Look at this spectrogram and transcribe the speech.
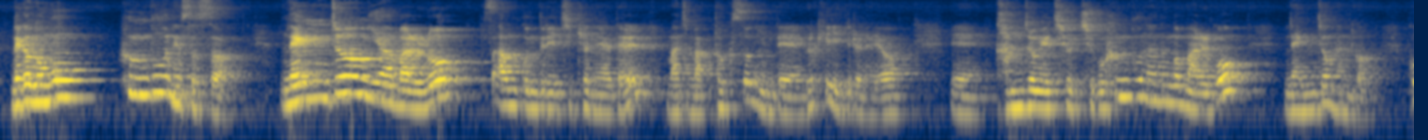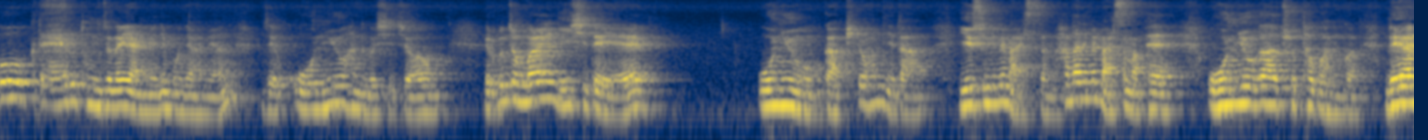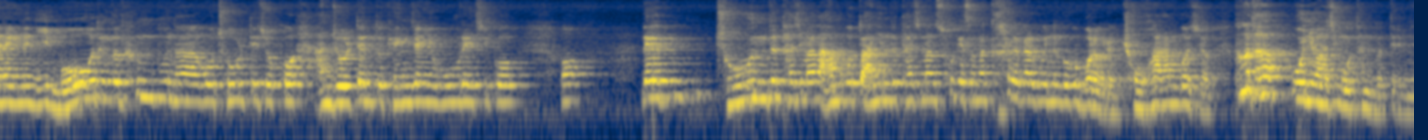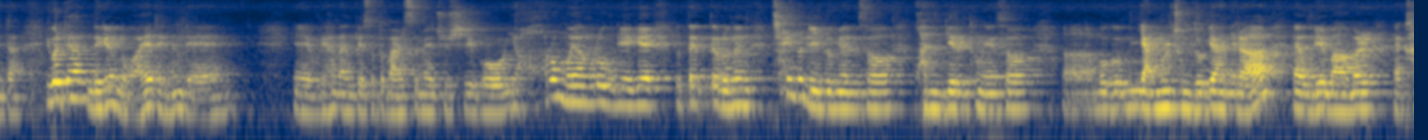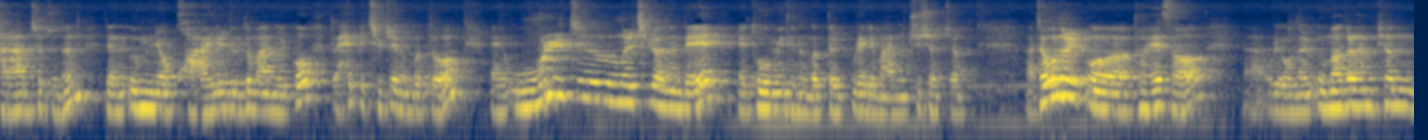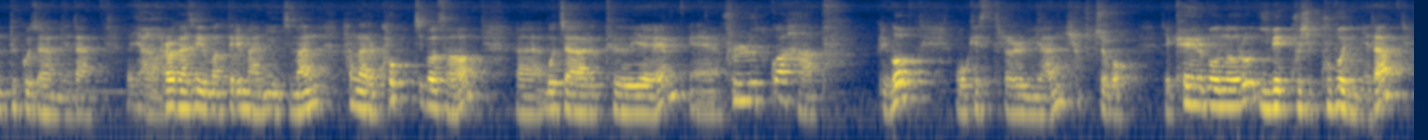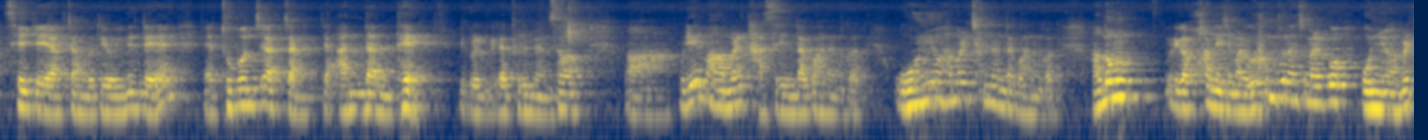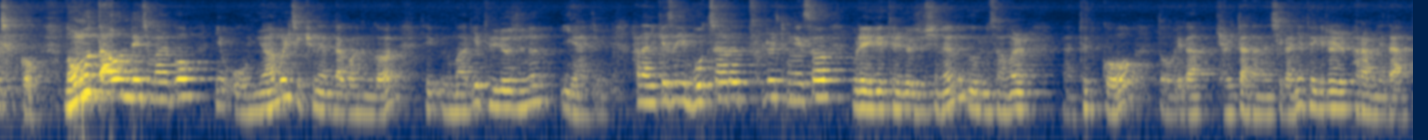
내가 너무 흥분했었어. 냉정이야말로 싸움꾼들이 지켜내야 될 마지막 덕성인데 그렇게 얘기를 해요. 예, 감정에 치우치고 흥분하는 것 말고 냉정한 것. 그 그대로 동전의 양면이 뭐냐 하면 이제 온유한 것이죠. 여러분 정말 이 시대에 온유가 필요합니다. 예수님의 말씀, 하나님의 말씀 앞에 온유가 좋다고 하는 것, 내 안에 있는 이 모든 것 흥분하고 좋을 때 좋고 안 좋을 때는 또 굉장히 우울해지고, 어, 내가 좋은 듯 하지만 아무것도 아닌 듯 하지만 속에서는 칼을 갈고 있는 거고 뭐라 그래요? 교활한 거죠. 그거 다 온유하지 못하는 것들입니다. 이걸 다 내려놓아야 되는데, 예, 우리 하나님께서도 말씀해 주시고 여러 모양으로 우리에게 또 때때로는 책을 읽으면서 관계를 통해서 어, 뭐그 약물 중독이 아니라 예, 우리의 마음을 가라앉혀주는 음료, 과일들도 많이 있고 또 햇빛을 쬐는 것도 예, 우울증을 치료하는 예, 도움이 되는 것들 우리에게 많이 주셨죠. 아, 자 오늘 어, 더해서 아, 우리가 오늘 음악을 한 편 듣고자 합니다. 여러 가지 음악들이 많이 있지만 하나를 콕 집어서 아, 모차르트의 예, 플룻과 하프 그리고 오케스트라를 위한 협주곡 이제 쾌열번호로 299번입니다. 세 개의 악장으로 되어 있는데 예, 두 번째 악장 안단테 이걸 우리가 들으면서 아, 우리의 마음을 다스린다고 하는 것, 온유함을 찾는다고 하는 것. 아, 너무 우리가 화내지 말고 흥분하지 말고 온유함을 찾고 너무 다운되지 말고 이 온유함을 지켜낸다고 하는 것. 이 음악이 들려주는 이야기. 하나님께서 이 모차르트를 통해서 우리에게 들려주시는 음성을 듣고 또 우리가 결단하는 시간이 되기를 바랍니다.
